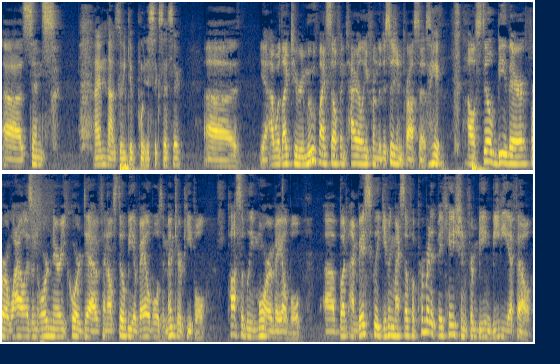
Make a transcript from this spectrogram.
uh, since I'm not going to appoint a successor. uh, yeah, I would like to remove myself entirely from the decision process. I'll still be there for a while as an ordinary core dev, and I'll still be available to mentor people, possibly more available. Uh, but I'm basically giving myself a permanent vacation from being BDFL,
